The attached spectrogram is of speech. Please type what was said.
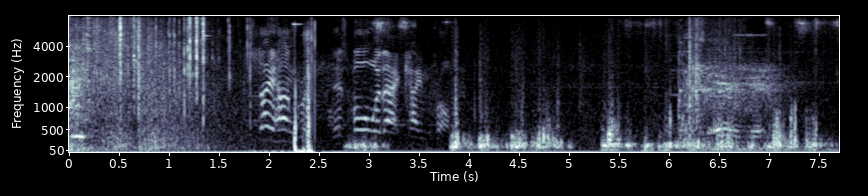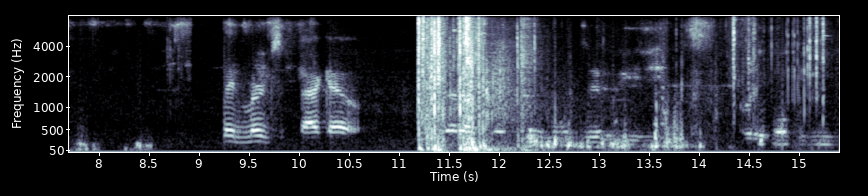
Stay hungry. There's more where that came from. Made Mercs back out. What is that?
